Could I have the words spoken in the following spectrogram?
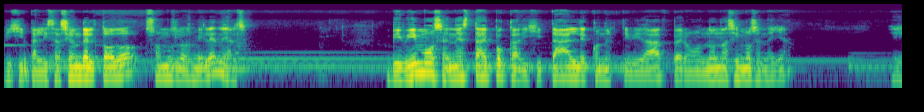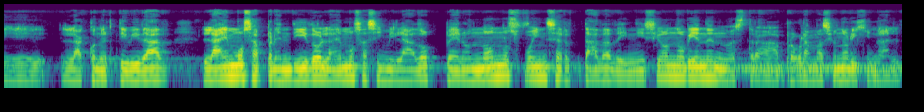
digitalización del todo somos los millennials. Vivimos en esta época digital de conectividad, pero no nacimos en ella. Eh, la conectividad la hemos aprendido, la hemos asimilado, pero no nos fue insertada de inicio, no viene en nuestra programación original,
